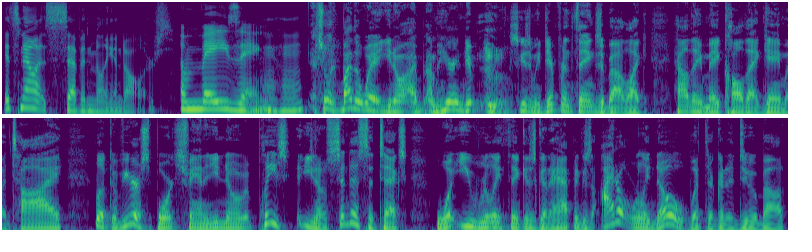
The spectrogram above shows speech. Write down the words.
It's now at seven million dollars. Amazing. Mm-hmm. So, like, by the way, you know, I'm, I'm hearing, di- excuse me, different things about like how they may call that game a tie. Look, if you're a sports fan and you know, please, you know, send us a text what you really think is going to happen because I don't really know what they're going to do about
